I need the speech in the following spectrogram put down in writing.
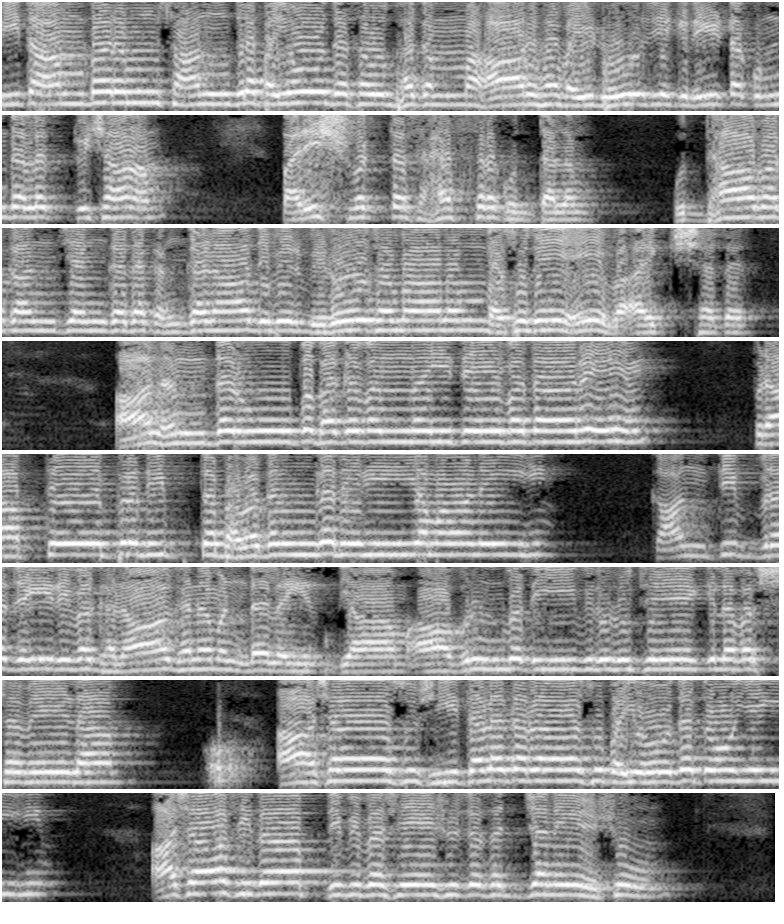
പീതാംബരം സാന്ദ്രപയോദസൗഭഗം മഹാർഹ വൈഢൂര്യകിരീടകുണ്ടലദ്വിഷാം പരിഷ്വക്തസഹസ്രകുന്തളം ഉദ്ധാവകാഞ്ചംഗത കങ്കണാദിവിർവിരോധമാനം വസുദേവ ഐക്ഷത് ആനന്ദരൂപ പ്രാപ്തേ പ്രദീപ്ത കാന്തിവ്രജൈരിവ ഘനാഘനമണ്ഡലൈർദ്യാം ആവൃൺവതീ വിരുചേ കില വർഷവേള. ആശാസു ശീതളതരാസു പയോദതോയൈ. ആശാസിതാപ്തിവിവശേഷു ച സജ്ജനേഷു.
